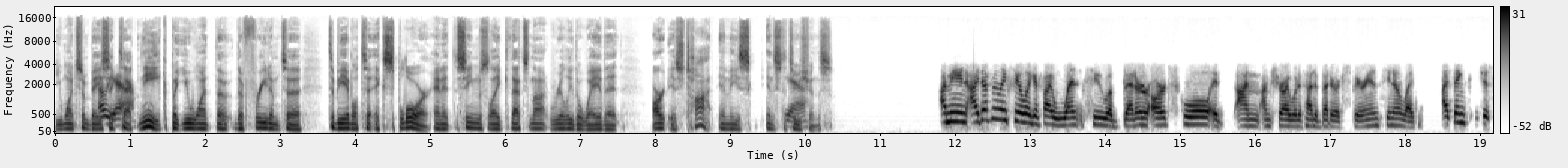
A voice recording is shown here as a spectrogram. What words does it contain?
You want some basic yeah. technique, but you want the the freedom to to be able to explore. And it seems like that's not really the way that art is taught in these institutions. I mean, I definitely feel like if I went to a better art school, it, I'm, I'm sure I would have had a better experience, you know, like I think just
